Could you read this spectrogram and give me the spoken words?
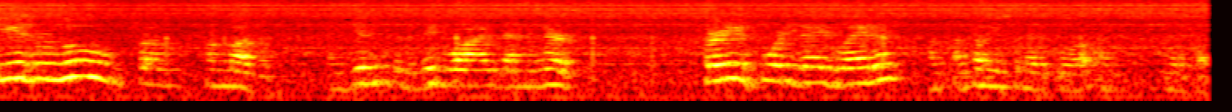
She is removed from her mother and given to the midwives and the nurses. 30 to 40 days later, I'm, I'm telling you some metaphor, I'm medical.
